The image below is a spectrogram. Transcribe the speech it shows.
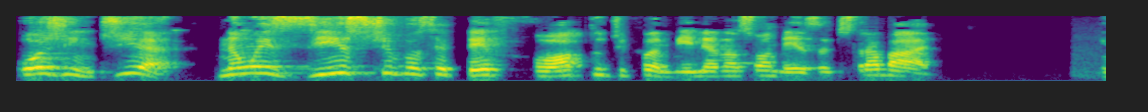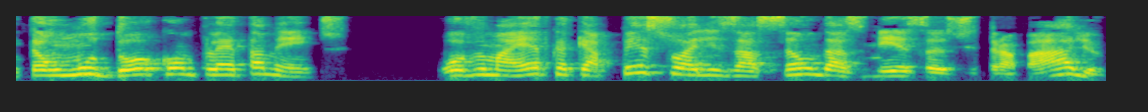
Hoje em dia, não existe você ter foto de família na sua mesa de trabalho. Então mudou completamente. Houve uma época que a pessoalização das mesas de trabalho,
